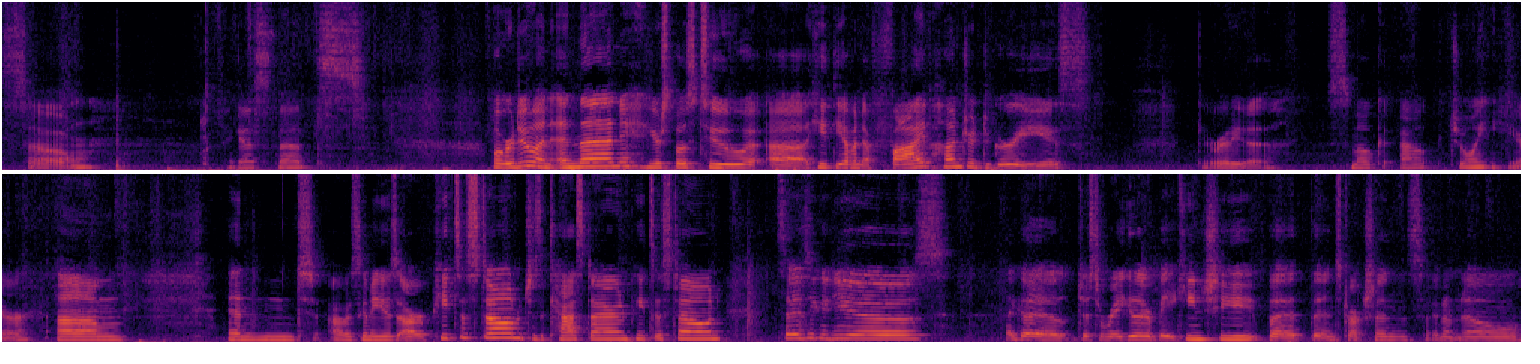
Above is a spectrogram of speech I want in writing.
So, I guess that's what we're doing. And then you're supposed to uh, heat the oven to 500 degrees. Get ready to smoke out the joint here. Um, and I was going to use our pizza stone, which is a cast iron pizza stone. Says you could use like a just a regular baking sheet, but the instructions, I don't know.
